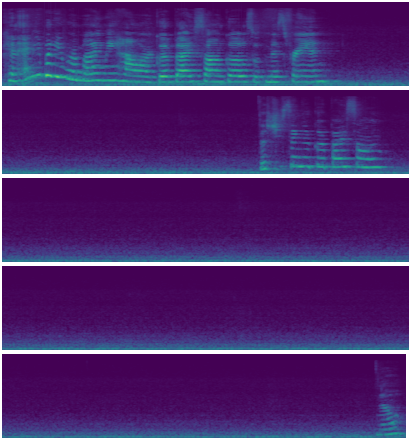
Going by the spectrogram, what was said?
Can anybody remind me how our goodbye song goes with Miss Fran? Does she sing a goodbye song? No?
